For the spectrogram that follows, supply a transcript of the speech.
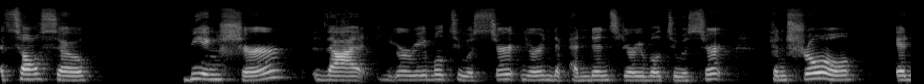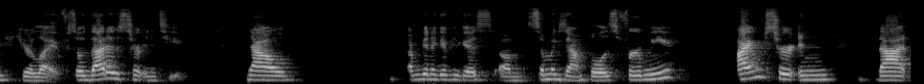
It's also being sure that you're able to assert your independence, you're able to assert control in your life. So that is certainty. Now, I'm going to give you guys um, some examples. For me, I'm certain that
